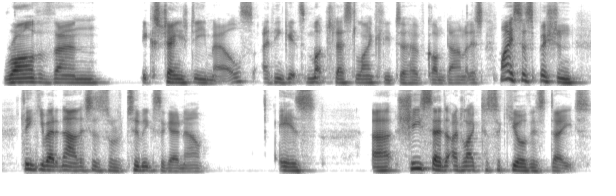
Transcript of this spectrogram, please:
rather than exchanged emails, I think it's much less likely to have gone down like this. My suspicion, thinking about it now, this is sort of two weeks ago now, is uh, she said, I'd like to secure this date.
